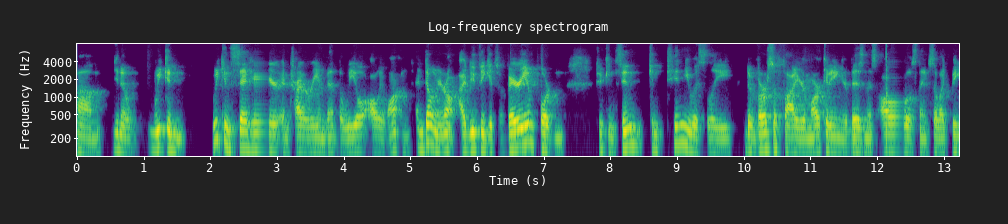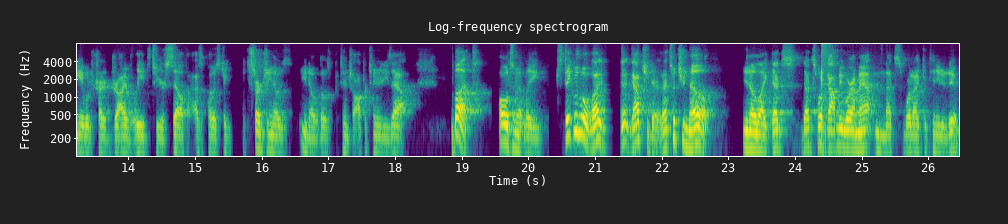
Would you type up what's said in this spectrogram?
Um, you know, we can we can sit here and try to reinvent the wheel all we want. And, don't get me wrong, I do think it's very important to continue, continuously diversify your marketing, your business, all those things. So like being able to try to drive leads to yourself as opposed to searching those, you know, those potential opportunities out. But ultimately, stick with what got you there. That's what you know. You know, like that's that's what got me where I'm at, and that's what I continue to do.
